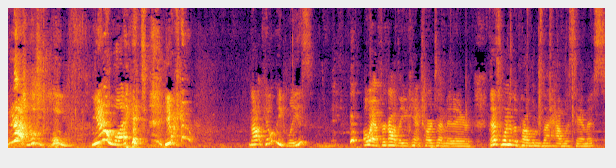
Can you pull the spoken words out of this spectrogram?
No. You know what? You can not kill me, please. Oh wait, I forgot that you can't charge that midair. That's one of the problems I have with Samus.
